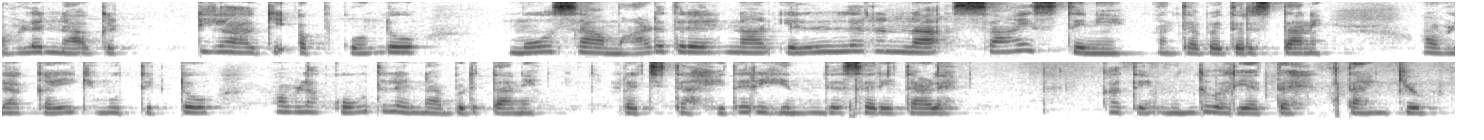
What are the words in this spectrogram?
ಅವಳನ್ನು ಗಟ್ಟಿಯಾಗಿ ಅಪ್ಕೊಂಡು, ಮೋಸ ಮಾಡಿದ್ರೆ ನಾನು ಎಲ್ಲರನ್ನ ಸಾಯಿಸ್ತೀನಿ ಅಂತ ಬೆದರಿಸ್ತಾನೆ. ಅವಳ ಕೈಗೆ ಮುತ್ತಿಟ್ಟು ಅವಳ ಕೂದಲನ್ನು ಬಿಡ್ತಾನೆ. ರಚಿತಾ ಹೆದರಿ ಹಿಂದೆ ಸರಿತಾಳೆ. ಕತೆ ಮುಂದುವರಿಯುತ್ತೆ. ಥ್ಯಾಂಕ್ ಯು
